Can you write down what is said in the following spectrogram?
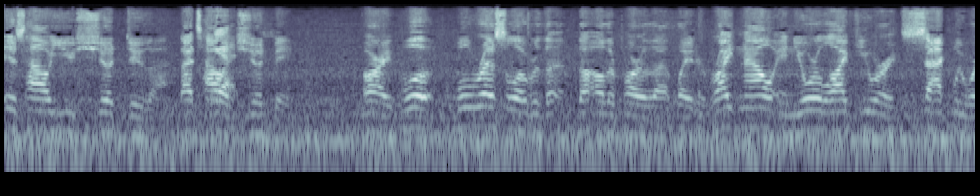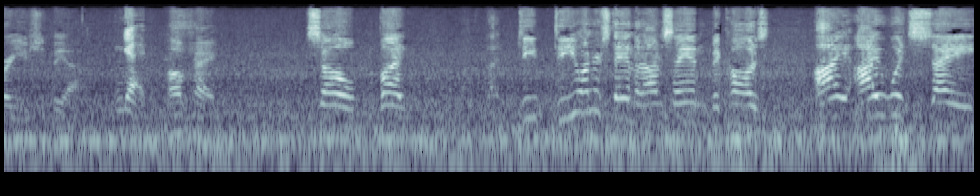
is how you should do that. That's how Yeah. it should be. All right, we'll we'll wrestle over the the other part of that later. Right now in your life, you are exactly where you should be at. Yeah. Okay. So, but uh, do you, do you understand what I'm saying? Because I I would say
